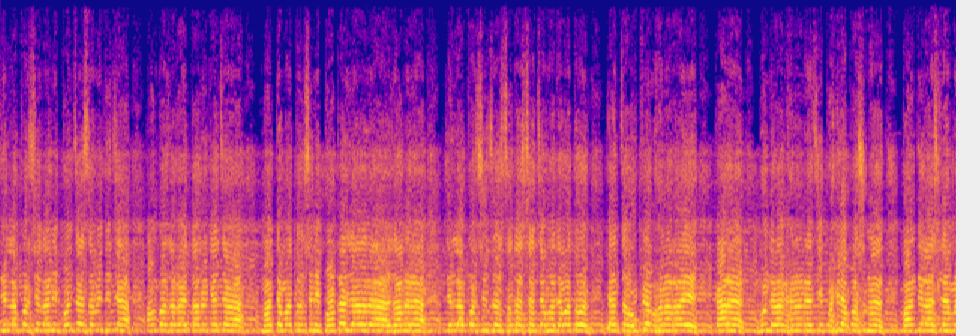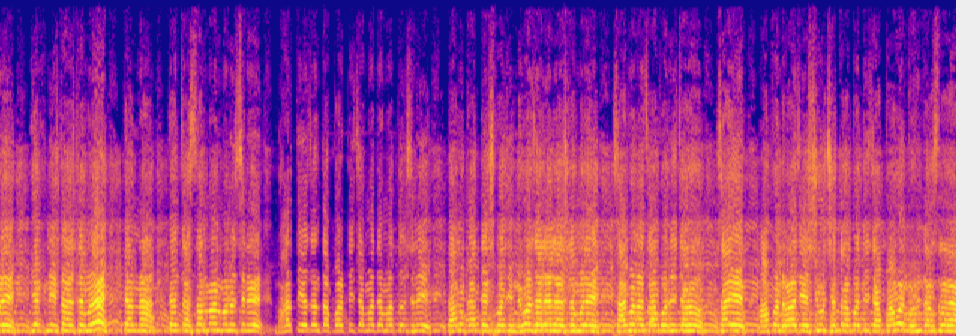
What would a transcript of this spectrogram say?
जिल्हा परिषद आणि पंचायत समितीच्या अंबाजोगाई तालुक्याच्या माध्यमातून श्री पाठवल्या जाणाऱ्या- जाणाऱ्या जिल्हा परिषद सदस्याच्या माध्यमातून 再走我变 आहे कारण मुंदळा घराण्याची पहिल्यापासूनच बांधील असल्यामुळे एकनिष्ठ असल्यामुळे त्यांना त्यांचा सन्मान म्हणून भारतीय जनता पार्टीच्या माध्यमातून तालुका अध्यक्षपदी निवड झालेली असल्यामुळे साहेबांना आपण विचारू. साहेब आपण राजे शिव छत्रपतीच्या पावन भूमीत असणाऱ्या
